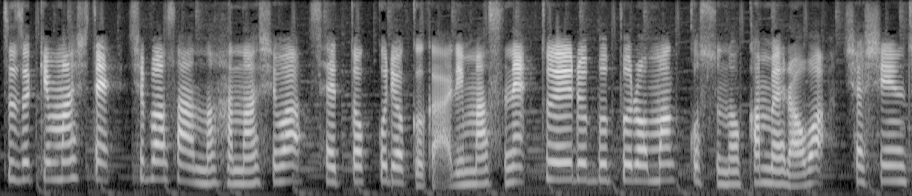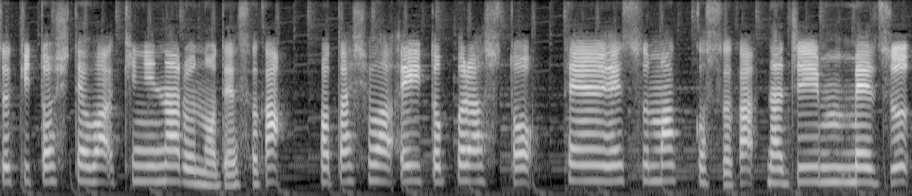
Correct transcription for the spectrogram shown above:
続きまして柴さんの話は説得力がありますね。12 Pro Max のカメラは写真好きとしては気になるのですが私は8プラスと 10S Max が馴染めず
